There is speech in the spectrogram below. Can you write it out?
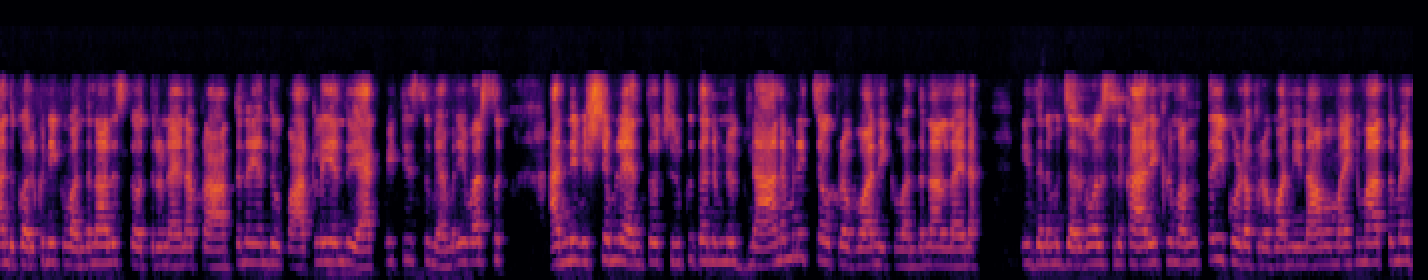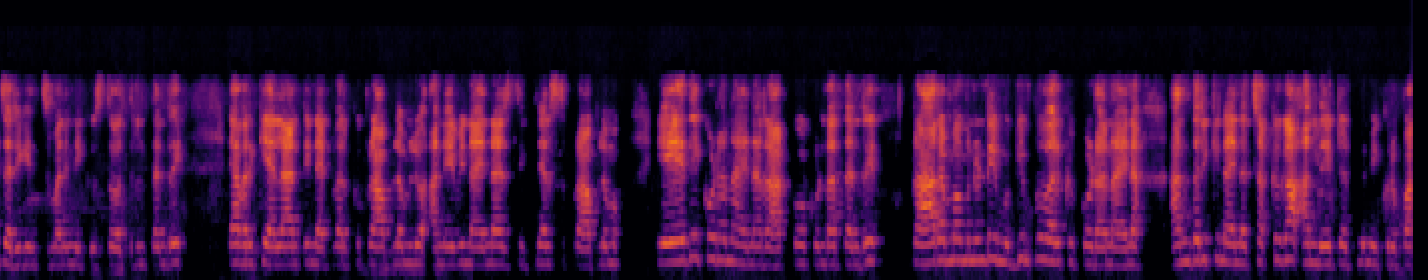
అందుకొరకు నీకు వందనాలు స్తోత్రం నాయన. ప్రార్థన ఎందు పాటల ఎందు యాక్టివిటీస్ మెమరీ వర్స్ అన్ని విషయంలో ఎంతో చురుకుదనం జ్ఞానమునిచ్చావు ప్రభా. నీకు వందనాలు నాయన. ఈ దినము జరగవలసిన కార్యక్రమం అంతా కూడా ప్రభా. నీ నామ మహిమాతమే జరిగించమని నీకు స్తోత్రం తండ్రి. ఎవరికి ఎలాంటి నెట్వర్క్ ప్రాబ్లంలు అనేవి నాయన సిగ్నల్స్ ప్రాబ్లము ఏది కూడా నాయన రాకోకుండా తండ్రి ప్రారంభం నుండి ముగింపు వరకు కూడా నాయన అందరికి నాయన చక్కగా అందేటట్లు మీ కృపా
